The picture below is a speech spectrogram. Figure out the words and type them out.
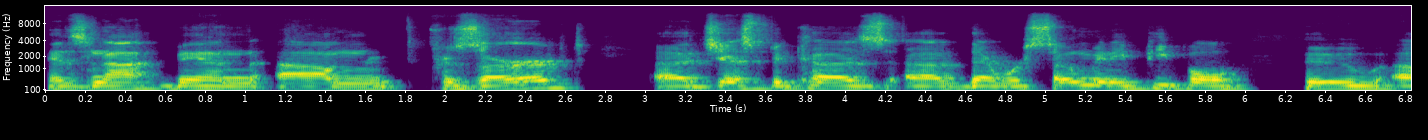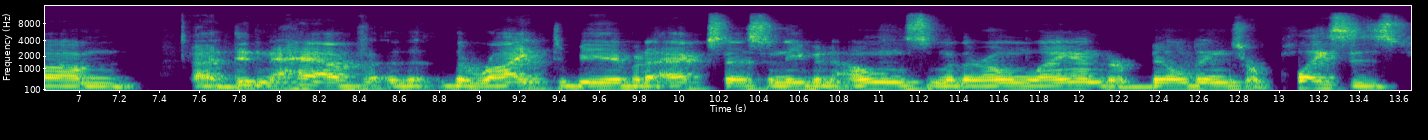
has not been um, preserved, uh, just because uh, there were so many people who um, uh, didn't have the, right to be able to access and even own some of their own land or buildings or places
